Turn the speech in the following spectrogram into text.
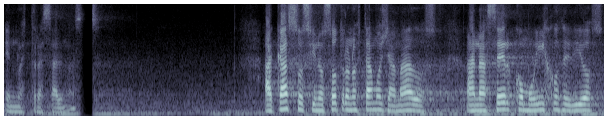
en nuestras almas? ¿Acaso si nosotros no estamos llamados a nacer como hijos de Dios,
